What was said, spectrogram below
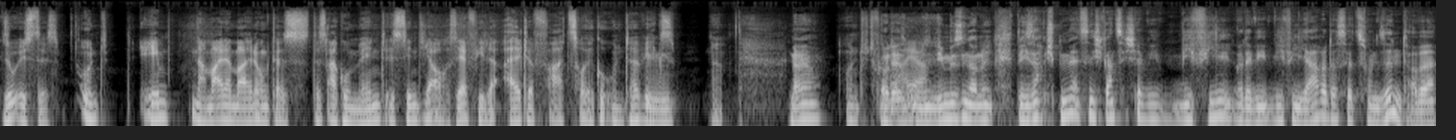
So ist es. Und eben nach meiner Meinung, das, das Argument, es sind ja auch sehr viele alte Fahrzeuge unterwegs. Ne? Naja. Und von Oder daher, die müssen dann, wie gesagt, ich bin mir jetzt nicht ganz sicher, wie, wie viel oder wie, wie viele Jahre das jetzt schon sind, aber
